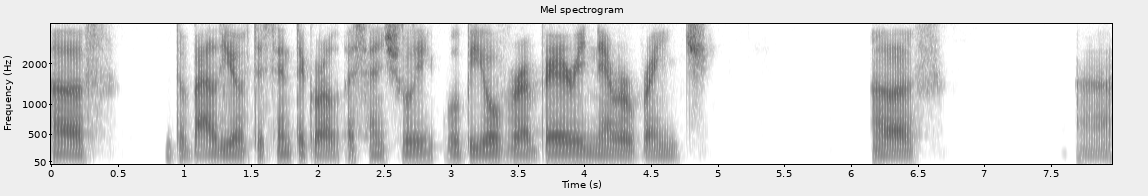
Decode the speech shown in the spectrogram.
of the value of this integral essentially will be over a very narrow range of, uh,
